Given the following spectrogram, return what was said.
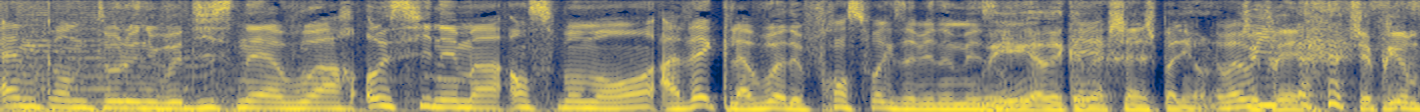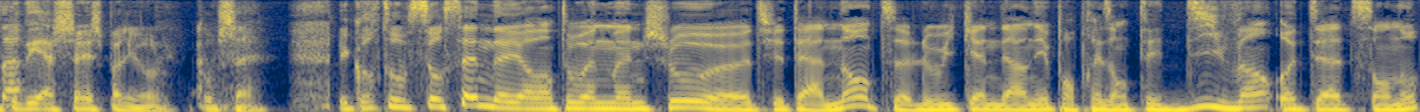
Encanto, le nouveau Disney à voir au cinéma en ce moment, avec la voix de François-Xavier de Maison. Oui, avec un accent espagnol. Bah J'ai oui, pris, j'ai c'est pris un ça. petit accent espagnol, comme ça. Et qu'on retrouve sur scène d'ailleurs dans ton One Man Show. Euh, Tu étais à Nantes le week-end dernier pour présenter Divin au théâtre sans nom.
